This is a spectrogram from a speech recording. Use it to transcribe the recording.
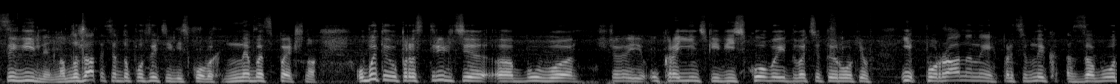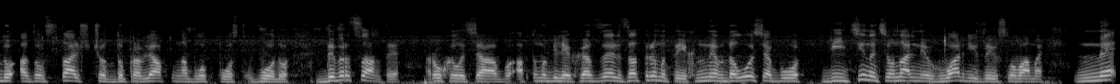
цивільним наближатися до позицій військових небезпечно. Убитий у перестрільці е, був ще й український військовий 20 років, і поранений працівник заводу Азовсталь, що доправляв на блокпост воду. Диверсанти рухалися в автомобілі Газель. Затримати їх не вдалося, бо бійці національної гвардії, за їх словами, не,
